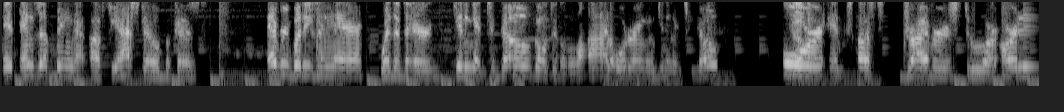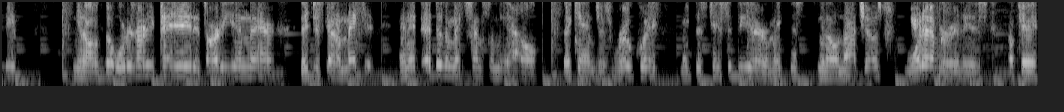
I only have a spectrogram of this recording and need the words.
it ends up being a, a fiasco because everybody's in there, whether they're getting it to go, going through the line, ordering and getting it to go, or it's us drivers who are already, you know, the order's already paid, it's already in there. They just got to make it. And it, it doesn't make sense to me how they can't just real quick make this quesadilla or make this, you know, nachos, whatever it is. Okay,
